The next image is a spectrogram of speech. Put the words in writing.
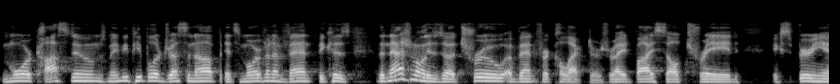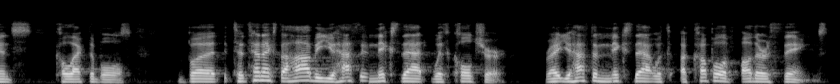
more costumes. Maybe people are dressing up. It's more of an event because the National is a true event for collectors, right? Buy, sell, trade, experience collectibles. But to 10x the hobby, you have to mix that with culture, right? You have to mix that with a couple of other things.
